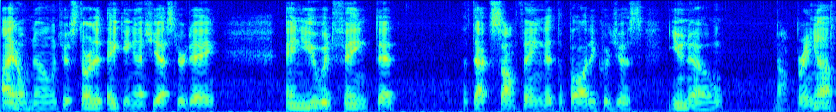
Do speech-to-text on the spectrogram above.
I don't know, it just started aching us yesterday. And you would think that, that that's something that the body could just, you know, not bring up.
